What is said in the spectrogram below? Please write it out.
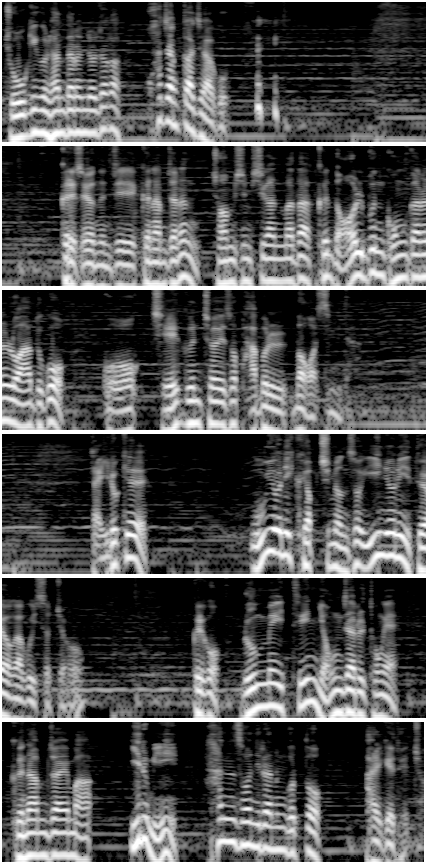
조깅을 한다는 여자가 화장까지 하고. 그래서였는지 그 남자는 점심시간마다 그 넓은 공간을 놔두고 꼭 제 근처에서 밥을 먹었습니다. 자, 이렇게 우연히 겹치면서 인연이 되어가고 있었죠. 그리고 룸메이트인 영자를 통해 그 남자의 마, 이름이 한선이라는 것도 알게 됐죠.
